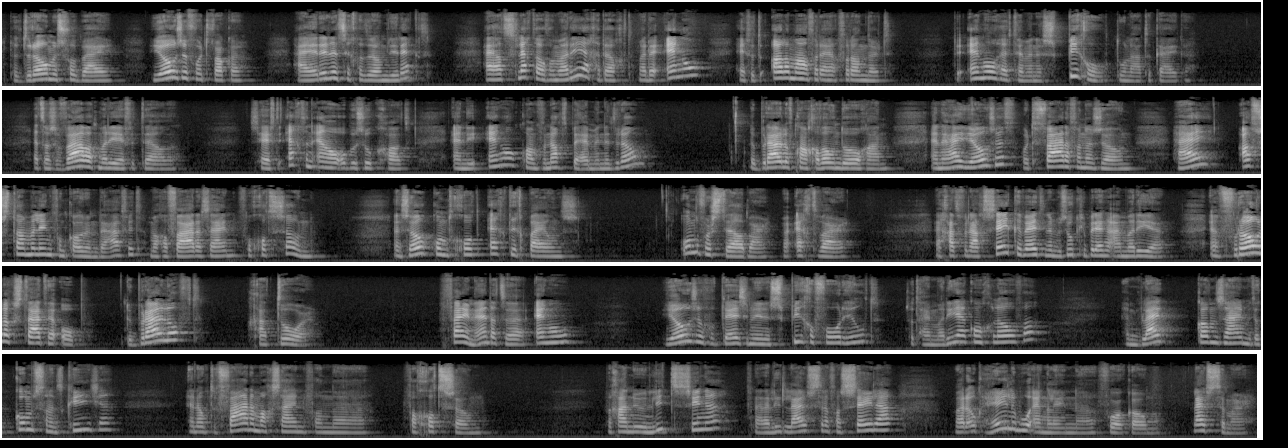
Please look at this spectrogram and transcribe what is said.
De droom is voorbij. Jozef wordt wakker. Hij herinnert zich de droom direct. Hij had slecht over Maria gedacht, maar de engel heeft het allemaal veranderd. De engel heeft hem in een spiegel doen laten kijken. Het was waar wat Maria vertelde. Ze heeft echt een engel op bezoek gehad en die engel kwam vannacht bij hem in de droom. De bruiloft kan gewoon doorgaan en hij, Jozef, wordt vader van een zoon. Hij, afstammeling van koning David, mag een vader zijn voor Gods zoon. En zo komt God echt dicht bij ons. Onvoorstelbaar, maar echt waar. Hij gaat vandaag zeker weten een bezoekje brengen aan Maria. En vrolijk staat hij op. De bruiloft gaat door. Fijn hè, dat de engel Jozef op deze manier een spiegel voorhield, zodat hij Maria kon geloven. En blij kan zijn met de komst van het kindje. En ook de vader mag zijn van, uh, van Gods zoon. We gaan nu een lied zingen, of naar een lied luisteren van Sela, waar ook een heleboel engelen in uh, voorkomen. Luister maar.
